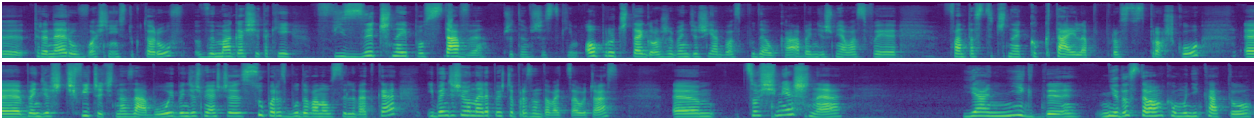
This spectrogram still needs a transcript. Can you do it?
y, trenerów, właśnie instruktorów, wymaga się takiej fizycznej postawy przy tym wszystkim. Oprócz tego, że będziesz jadła z pudełka, będziesz miała swoje fantastyczne koktajle po prostu z proszku, e, będziesz ćwiczyć na zabój, będziesz miała jeszcze super zbudowaną sylwetkę i będziesz ją najlepiej jeszcze prezentować cały czas. Co śmieszne, ja nigdy nie dostałam komunikatu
